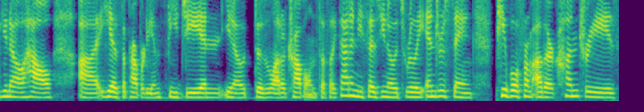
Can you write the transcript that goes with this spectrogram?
you know how uh, he has the property in Fiji and you know does a lot of travel and stuff like that. And he says you know it's really interesting. People from other countries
